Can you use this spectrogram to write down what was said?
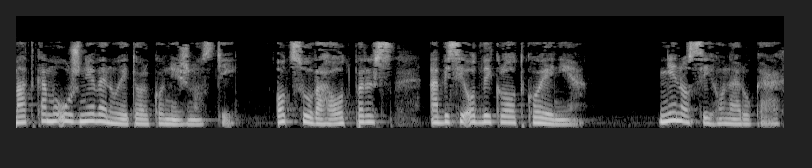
matka mu už nevenuje toľko nežnosti. Odsúva ho od prs, aby si odvyklo od kojenia. Nenosí ho na rukách,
